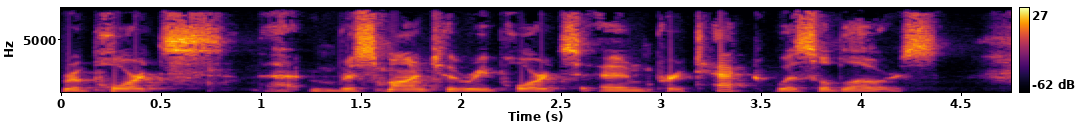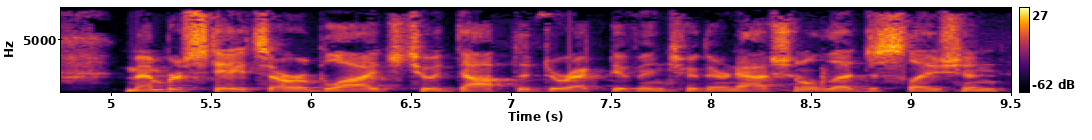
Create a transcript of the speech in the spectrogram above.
reports, uh, respond to reports, and protect whistleblowers. Member states are obliged to adopt the directive into their national legislation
